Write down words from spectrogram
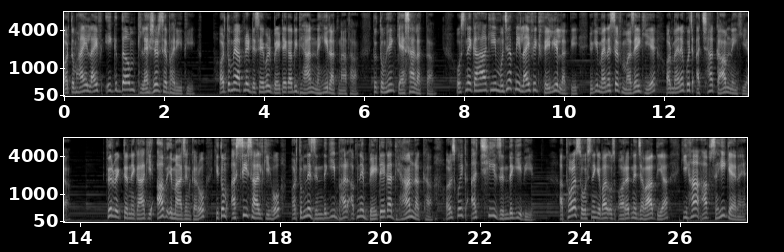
और तुम्हारी लाइफ एकदम प्लेजर से भरी थी। और तुम्हें अपने डिसेबल्ड बेटे का भी ध्यान नहीं रखना था तो तुम्हें कैसा लगता? उसने कहा कि मुझे अपनी लाइफ एक फेलियर लगती, क्योंकि मैंने सिर्फ़ मज़े किए और मैंने कुछ अच्छा काम नहीं किया। फिर विक्टर ने कहा कि अब इमेजिन करो कि तुम 80 साल की हो और तुमने ज़िंदगी भर अपने बेटे का ध्यान रखा और उसको एक अच्छी ज़िंदगी दी। अब थोड़ा सोचने के बाद उस औरत ने जवाब दिया कि हाँ आप सही कह रहे हैं।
